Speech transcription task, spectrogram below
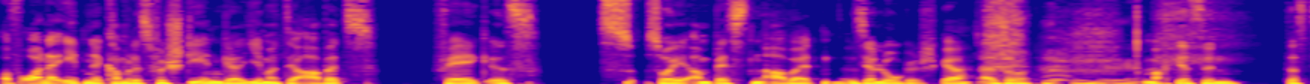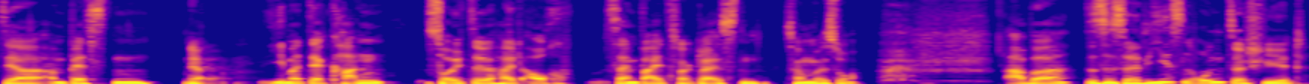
auf einer Ebene kann man das verstehen, gell? Jemand, der arbeitsfähig ist, soll am besten arbeiten. Ist ja logisch, gell? Also macht ja Sinn, dass der am besten ja. jemand, der kann, sollte halt auch seinen Beitrag leisten, sagen wir so. Aber das ist ein Riesenunterschied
